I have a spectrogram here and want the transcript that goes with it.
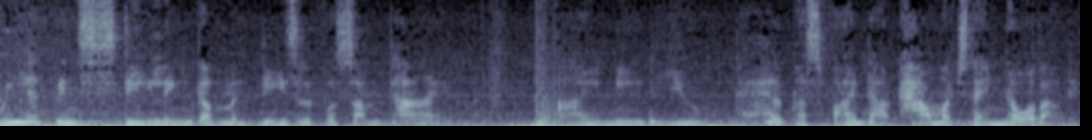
We have been stealing government diesel for some time. I need you to help us find out how much they know about it.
